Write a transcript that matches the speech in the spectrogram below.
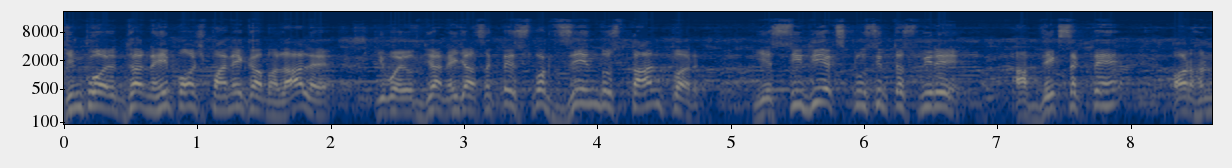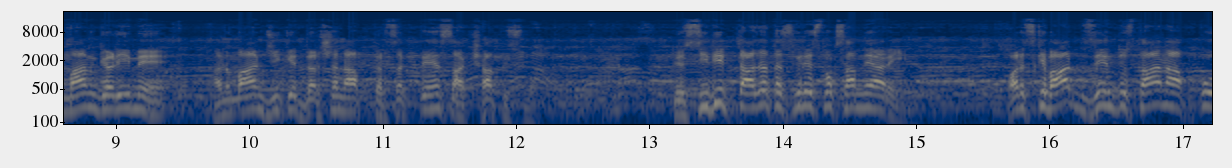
जिनको अयोध्या नहीं पहुँच पाने का मलाल है कि वो अयोध्या नहीं जा सकते, इस वक्त जी हिंदुस्तान पर ये सीधी एक्सक्लूसिव तस्वीरें आप देख सकते हैं और हनुमानगढ़ी में हनुमान जी के दर्शन आप कर सकते हैं साक्षात इस वक्त। तो सीधी ताज़ा तस्वीरें इस वक्त सामने आ रही हैं। और इसके बाद जी हिंदुस्तान आपको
